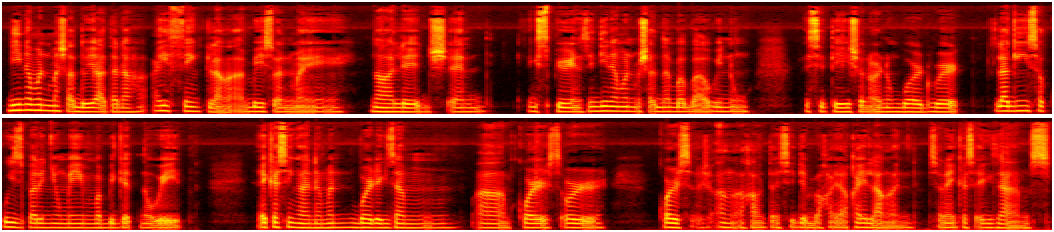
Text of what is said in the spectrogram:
di naman masyado yata na I think lang ah, based on my knowledge and experience, hindi naman masyado nababawi nung recitation or nung board work laging sa quiz pa rin yung may mabigat na weight. Eh kasi nga naman board exam uh, course or course ang accountancy, 'di ba? Kaya kailangan sanay ka sa exams.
